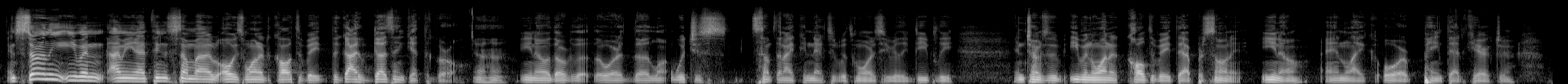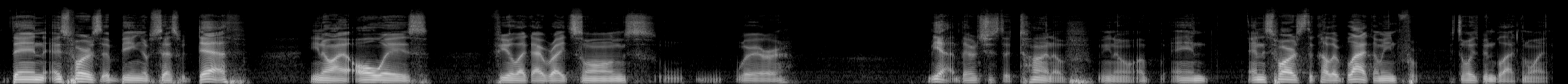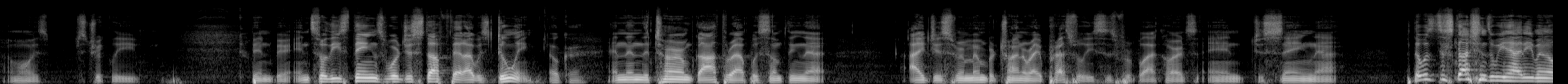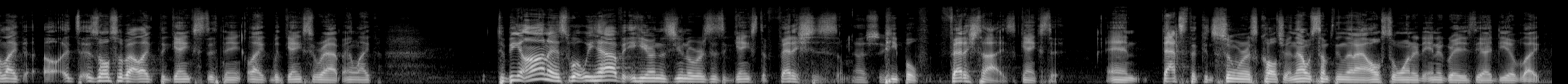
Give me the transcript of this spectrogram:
and certainly even, I mean, I think it's something I always wanted to cultivate the guy who doesn't get the girl, Uh-huh. you know, the, or the, or the, which is something I connected with Morrissey really deeply in terms of even want to cultivate that persona, you know, and like, or paint that character. Then, as far as uh, being obsessed with death, you know, I always feel like I write songs where yeah, there's just a ton of you know, of, and and as far as the color black, I mean, for, it's always been black and white. I've always strictly been, bare- and so these things were just stuff that I was doing. Okay. And then the term goth rap was something that I just remember trying to write press releases for Black Hearts and just saying that. But there was discussions we had even like uh, it's, it's also about like the gangster thing, like with gangster rap and like. To be honest, what we have here in this universe is a gangster fetishism. I see. People fetishize gangster, and that's the consumerist culture. And that was something that I also wanted to integrate is the idea of like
